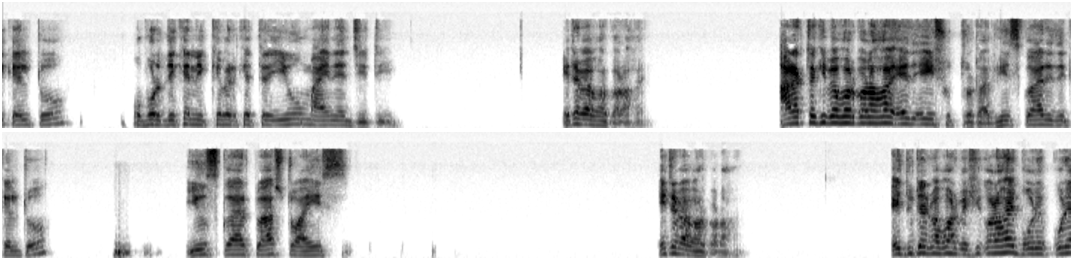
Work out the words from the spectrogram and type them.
ইকুয়াল টু উপরের দিকে নিক্ষেপের ক্ষেত্রে ইউ মাইনাস জিটি এটা ব্যবহার করা হয়। আর একটা কি ব্যবহার করা হয়? এই সূত্রটা V square is equal to U square plus twice এটা ব্যবহার করা হয়। এই দুটার ব্যবহার বেশি করা হয়। বলে, করে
